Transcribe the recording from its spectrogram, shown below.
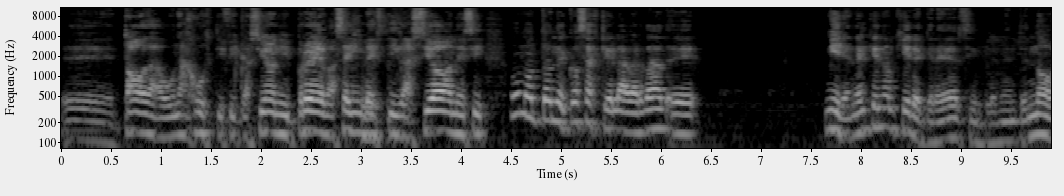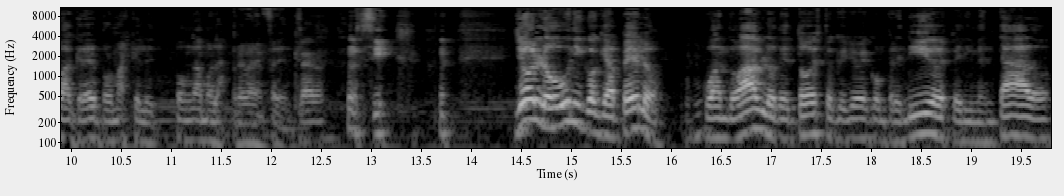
eh, toda una justificación y pruebas e investigaciones y un montón de cosas que la verdad eh, Miren, el que no quiere creer simplemente no va a creer por más que le pongamos las pruebas enfrente. Claro. sí. Yo lo único que apelo cuando hablo de todo esto que yo he comprendido, experimentado,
